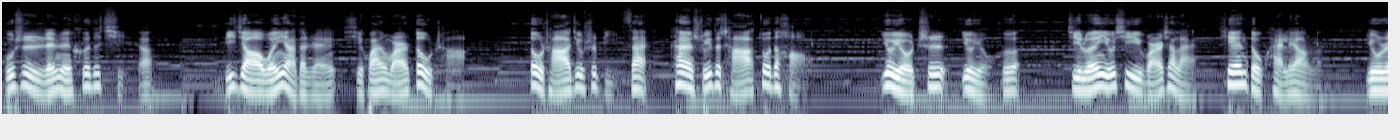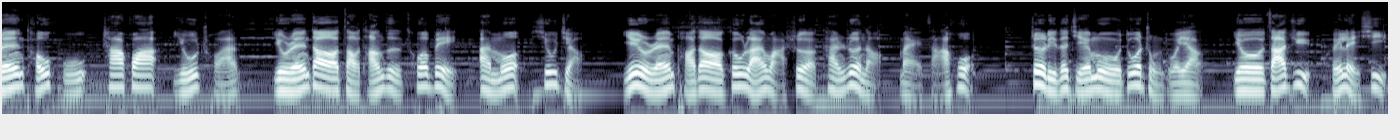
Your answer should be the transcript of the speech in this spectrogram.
不是人人喝得起的。比较文雅的人喜欢玩斗茶，斗茶就是比赛，看谁的茶做得好，又有吃又有喝。几轮游戏玩下来，天都快亮了。有人投壶、插花、游船，有人到澡堂子搓背、按摩、修脚。也有人跑到勾栏瓦舍看热闹、买杂货。这里的节目多种多样，有杂剧、傀儡戏、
